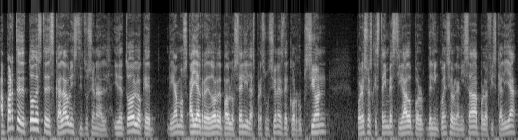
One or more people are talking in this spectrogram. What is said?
Aparte de todo este descalabro institucional y de todo lo que, digamos, hay alrededor de Pablo Celi, las presunciones de corrupción, por eso es que está investigado por delincuencia organizada por la Fiscalía,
